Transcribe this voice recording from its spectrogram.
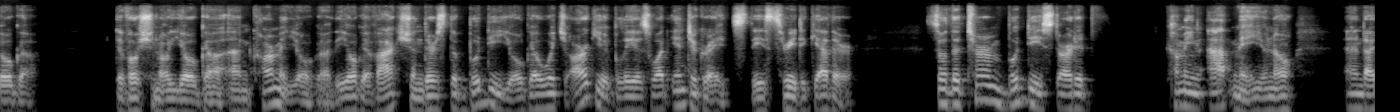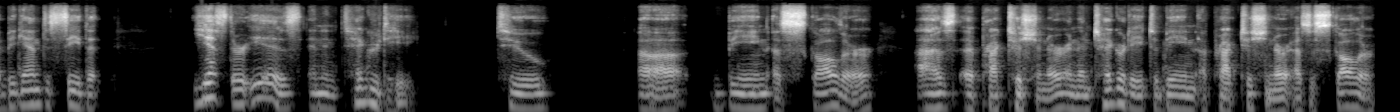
yoga devotional yoga and karma yoga the yoga of action. There's the buddhi yoga which arguably is what integrates these three together. So the term buddhi started coming at me you know and i began to see that yes there is an integrity to uh, being a scholar as a practitioner, an integrity to being a practitioner as a scholar.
